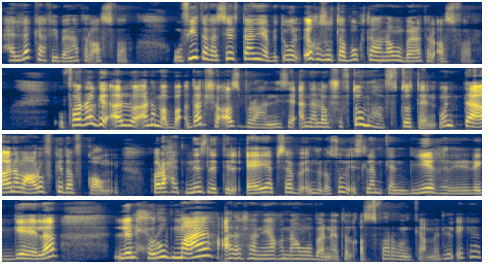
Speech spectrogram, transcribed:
هل لك في بنات الأصفر؟ وفي تفاسير تانية بتقول اغزوا تبوك تهنموا بنات الأصفر. فالراجل قال له أنا ما بقدرش أصبر على النساء أنا لو شفتهم هفتتن وأنت أنا معروف كده في قومي. فراحت نزلت الآية بسبب أن رسول الإسلام كان بيغري الرجالة للحروب معاه علشان يغنموا بنات الأصفر ونكمل الإجابة.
